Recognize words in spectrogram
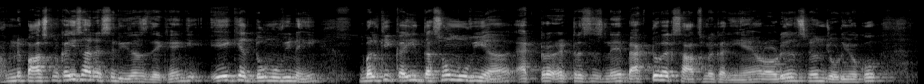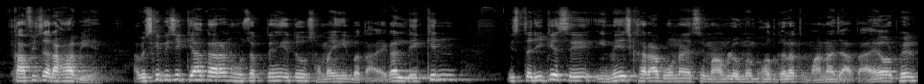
हमने पास्ट में कई सारे ऐसे रीजंस देखे हैं कि एक या दो मूवी नहीं, बल्कि कई दसों मूवियाँ एक्टर एक्ट्रेसेस ने बैक टू बैक साथ में करी हैं और ऑडियंस ने उन जोड़ियों को काफ़ी सराहा भी है। अब इसके पीछे क्या कारण हो सकते हैं, ये तो समय ही बताएगा, लेकिन इस तरीके से इमेज ख़राब होना ऐसे मामलों में बहुत गलत माना जाता है और फिर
